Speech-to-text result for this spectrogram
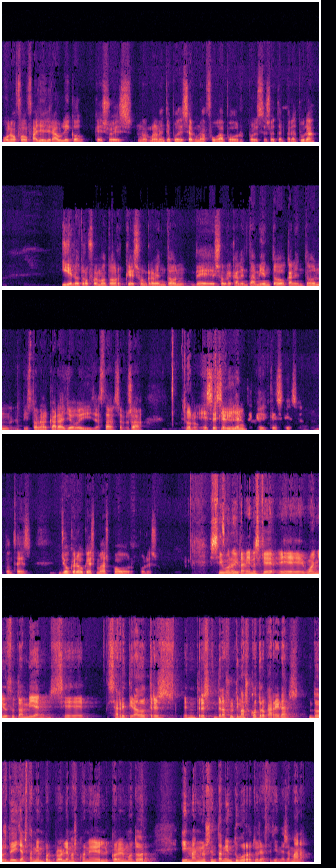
Uno fue un fallo hidráulico, que eso es normalmente puede ser una fuga por, por exceso de temperatura. Y el otro fue motor, que es un reventón de sobrecalentamiento, calentón, pistón al carallo y ya está. O sea, Claro, ese es que- evidente que, que sí es. Entonces, yo creo que es más por, por eso. Sí, bueno, y también es que eh, Wang Yuzu también se, se ha retirado tres, en tres de las últimas cuatro carreras, dos de ellas también por problemas con el, con el motor, y Magnussen también tuvo rotura este fin de semana.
